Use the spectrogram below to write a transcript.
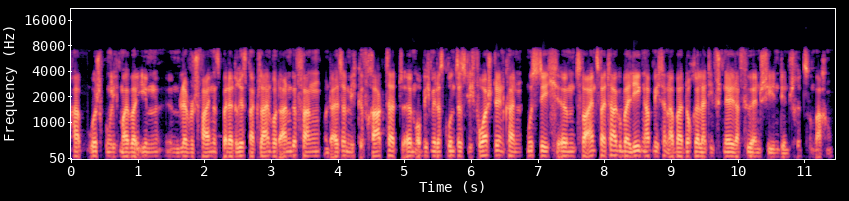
habe ursprünglich mal bei ihm im Leverage Finance bei der Dresdner Kleinwort angefangen und als er mich gefragt hat, ähm, ob ich mir das grundsätzlich vorstellen kann, musste ich ähm, zwar ein, zwei Tage überlegen, habe mich dann aber doch relativ schnell dafür entschieden, den Schritt zu machen.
